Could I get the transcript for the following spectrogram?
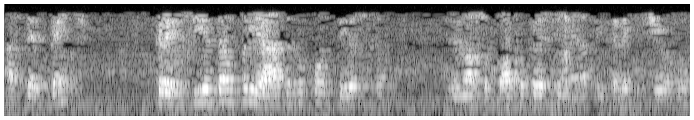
a serpente, crescida, ampliada no contexto de nosso próprio crescimento intelectivo,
